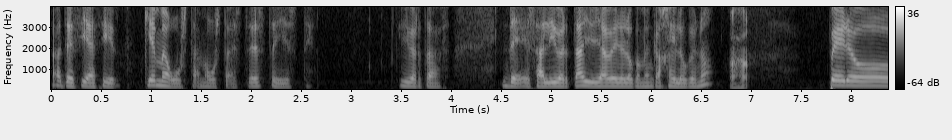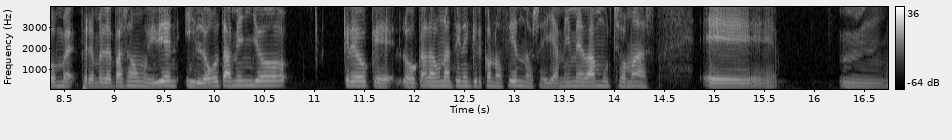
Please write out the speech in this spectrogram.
apetecía decir, ¿quién me gusta? Me gusta este, este y este. Libertad. De esa libertad yo ya veré lo que me encaja y lo que no Ajá. pero me, pero me lo he pasado muy bien. Y luego también yo creo que luego cada una tiene que ir conociéndose y a mí me va mucho más. eh, mm,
